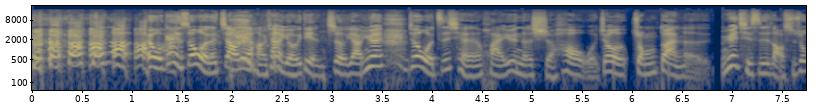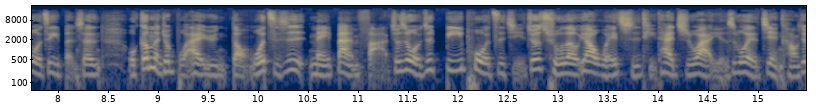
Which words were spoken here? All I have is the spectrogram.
哎、我跟你说，我的教练好像有一点这样，因为就我之前怀孕的时候，我就中断了。因为其实老实说，我自己本身我根本就不爱运动，我只是没办法，就是我就逼迫自己，就除了要维持体态之外，也是为了健康，我就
